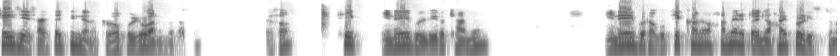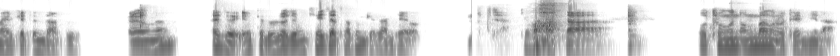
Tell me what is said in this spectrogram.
케이지에 잘 세팅되는 그거 보려고 하는 거라서. 그래서 pick enable 이렇게 하면 enable하고 pick하면 화면에 떠 있는 high pol 리스트만 이렇게 뜬다 그러면 head 이렇게 눌러주면 케이지가 자동 계산돼요. 자 계산했다 보통은 엉망으로 됩니다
